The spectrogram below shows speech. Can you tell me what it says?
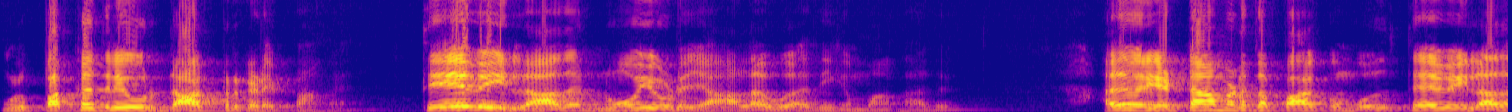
உங்களுக்கு பக்கத்துலேயே ஒரு டாக்டர் கிடைப்பாங்க. தேவையில்லாத நோயுடைய அளவு அதிகமாகாது. அதே மாதிரி எட்டாம் இடத்தை பார்க்கும்போது தேவையில்லாத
